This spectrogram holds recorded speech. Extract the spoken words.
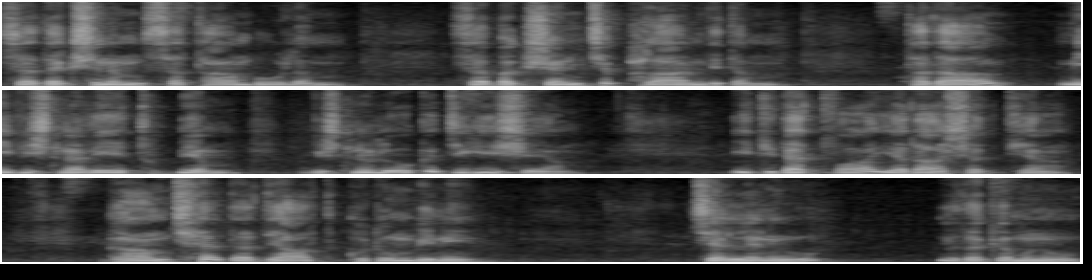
సదక్షిణం సతాంబూలం సభక్షంచ ఫలాన్వితం తదా మీ విష్ణవే తుభ్యం విష్ణులోక జిగీషయ. ఇది దత్వా యథాశక్త్యా గాంఛ దద్యాత్ కుటుంబిని. చెల్లని ఉదకమును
